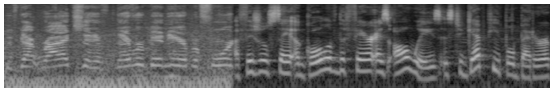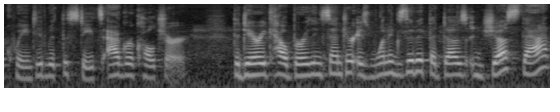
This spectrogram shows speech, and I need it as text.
We've got rides that have never been here before. Officials say a goal of the fair, as always, is to get people better acquainted with the state's agriculture. The Dairy Cow Birthing Center is one exhibit that does just that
